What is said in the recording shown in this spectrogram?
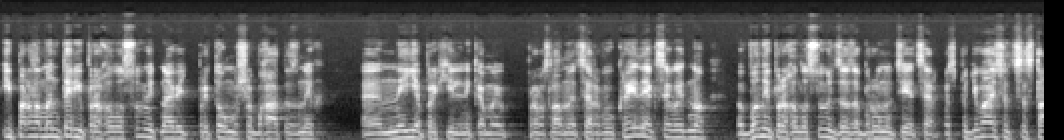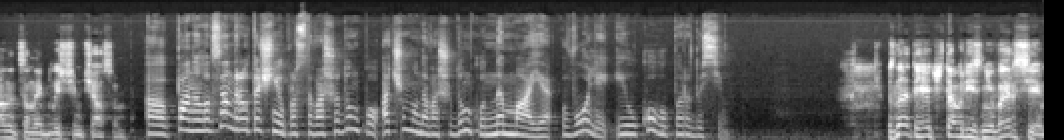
і парламентарі проголосують, навіть при тому, що багато з них е, не є прихильниками православної церкви України. Як це видно, вони проголосують за заборону цієї церкви. Сподіваюся, це станеться найближчим часом. Е, Пане Олександре, уточню просто вашу думку. А чому, на вашу думку, немає волі і у кого передусім? Знаєте, я читав різні версії.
